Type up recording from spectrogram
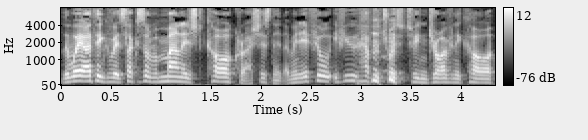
the way I think of it. It's like a sort of a managed car crash, isn't it? I mean, if you're, if you have the choice between driving a car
